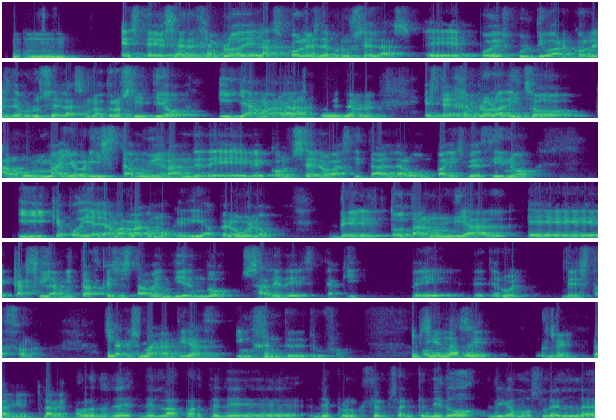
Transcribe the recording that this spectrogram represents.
Mm. Este es el ejemplo de las coles de Bruselas. Eh, puedes cultivar coles de Bruselas en otro sitio y llamarlas coles de Bruselas. Este ejemplo lo ha dicho algún mayorista muy grande de conservas y tal de algún país vecino y que podía llamarla como quería. Pero bueno, del total mundial, eh, casi la mitad que se está vendiendo sale de, aquí, de, Teruel, de esta zona. O sea que es una cantidad ingente de trufa. Y siendo así, Sí, dale, dale. Hablando de, la parte de, producción, se ha entendido, digamos, el,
